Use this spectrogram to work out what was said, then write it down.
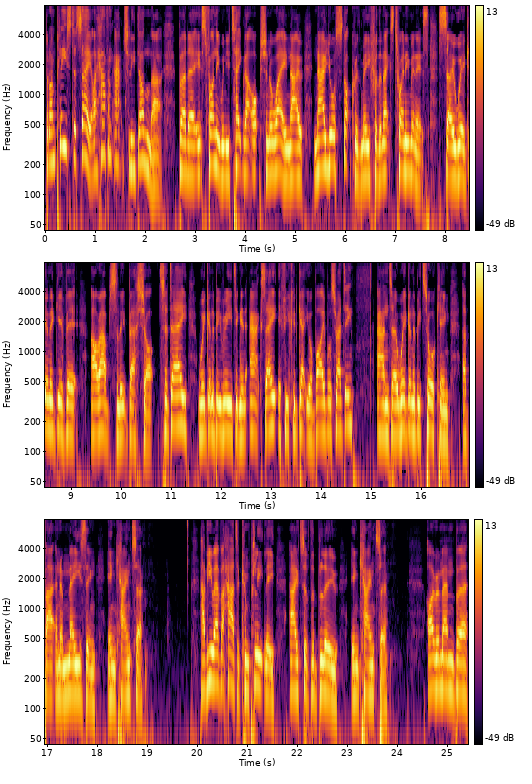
But I'm pleased to say I haven't actually done that. But uh, it's funny when you take that option away. Now, now you're stuck with me for the next 20 minutes. So we're going to give it our absolute best shot. Today we're going to be reading in Acts 8. If you could get your Bibles ready and uh, we're going to be talking about an amazing encounter. Have you ever had a completely out of the blue encounter? I remember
